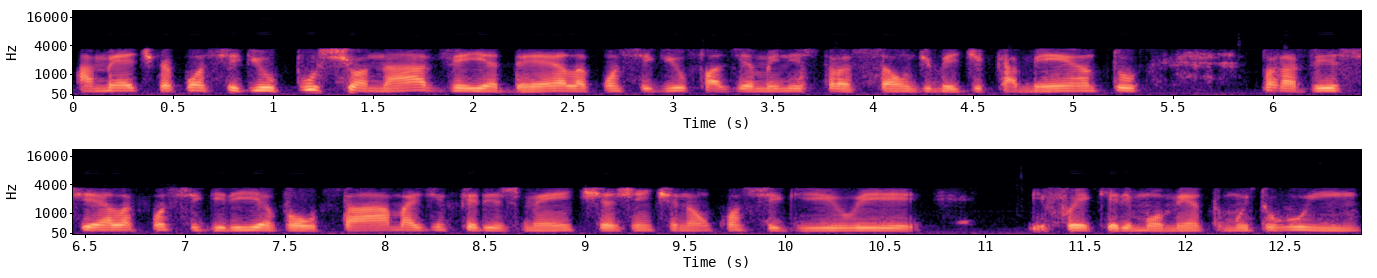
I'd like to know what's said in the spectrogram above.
a médica conseguiu pulsionar a veia dela, conseguiu fazer a ministração de medicamento para ver se ela conseguiria voltar, mas infelizmente a gente não conseguiu e, e foi aquele momento muito ruim.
